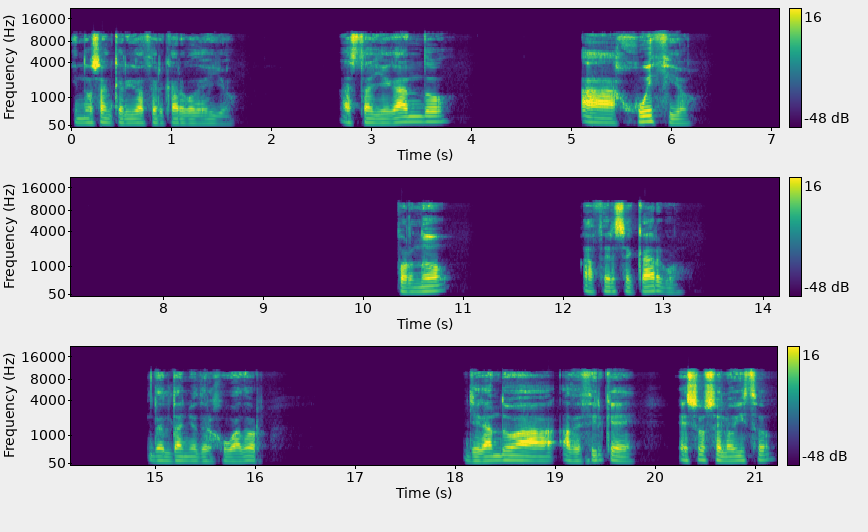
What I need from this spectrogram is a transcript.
y no se han querido hacer cargo de ello. Hasta llegando a juicio por no hacerse cargo del daño del jugador, llegando a, decir que Eso se lo hizo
